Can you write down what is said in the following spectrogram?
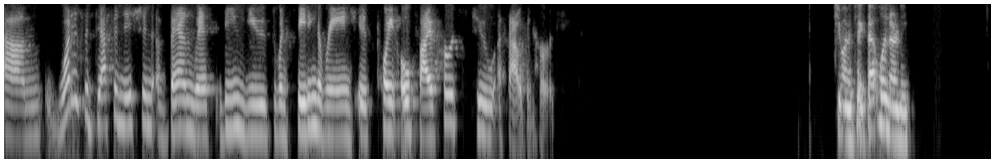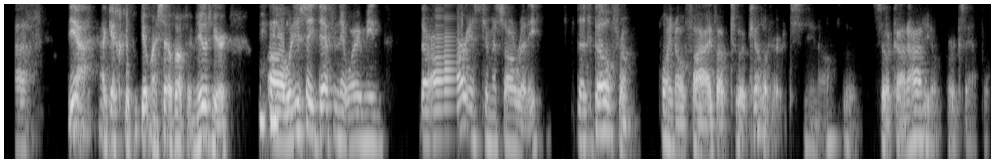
um, what is the definition of bandwidth being used when stating the range is 0.05 hertz to 1000 hertz? Do you want to take that one, Ernie? Uh, yeah, I guess I could get myself up and mute here. Uh, when you say definite, what I mean, there are instruments already that go from 0.05 up to a kilohertz, you know, silicon audio, for example.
